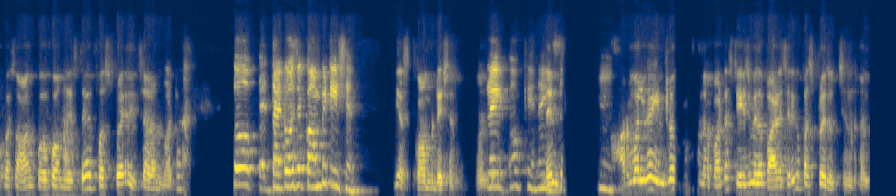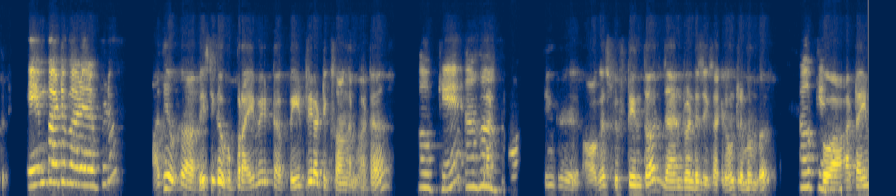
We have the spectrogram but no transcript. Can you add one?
ఒక సాంగ్ పర్ఫార్మ్ చేస్తే ఫస్ట్ ప్రైజ్ ఇచ్చారనమాట so that was a competition. Yes competition right okay nice నేను నార్మల్గా ఇంట్లో నేర్చుకున్న పాట స్టేజ్ మీద పాడేసరికి ఫస్ట్ ప్రైజ్ వచ్చింది అంతే. ఏం పాట పాడారు అప్పుడు అది ఒక బేసిక్ ఒక ప్రైవేట్ పేట్రియాటిక్ సాంగ్ అనమాట okay think August fifteenth or Jan twenty six I don't remember so ఆ టైం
